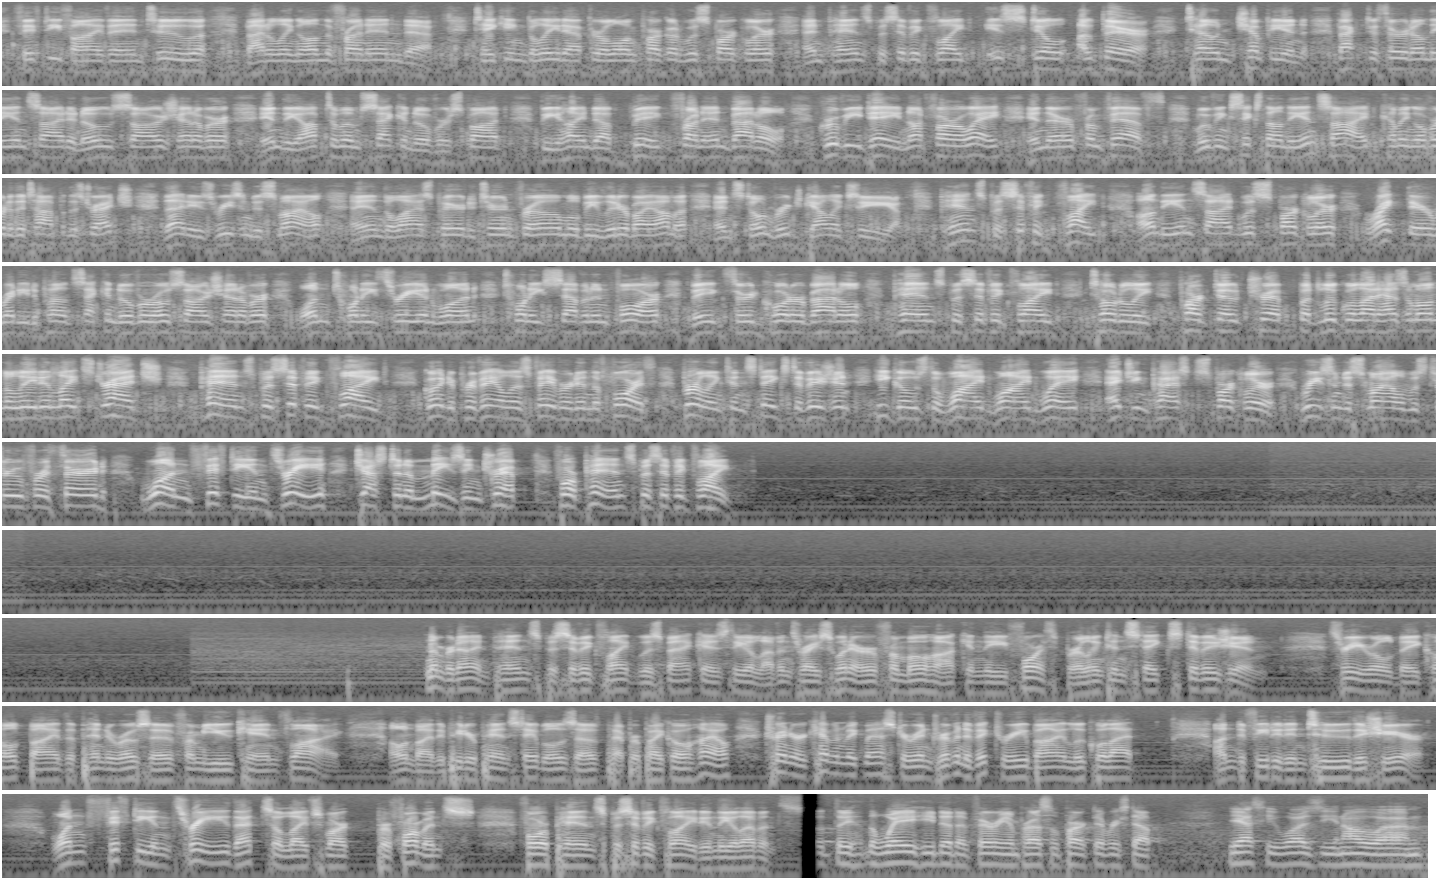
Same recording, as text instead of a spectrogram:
55 and 2, battling on the front end. Uh, taking the lead after a long park out with Sparkler, and Pan's Pacific Flight is still out there. Town Champion back to third on the inside, and Osage Hanover in the optimum second over spot behind a big front end battle. Groovy Day not far away in there from fifth. Moving sixth on the inside, coming over to the top of the stretch. That is Reason to Smile, and the last pair to turn from will be Leader by Alma and Stonebridge Galaxy. Pan's Pacific Flight on the inside was Sparkler, right there ready to pound second over Osage Hanover. 123 and 1, 27 and 4. Big third quarter battle. Pan's Pacific Flight, totally parked out trip, but Luc Ouellette has him on the lead in late stretch. Pan's Pacific Flight going to prevail as favored in the fourth Burlington Stakes Division. He goes the wide, wide way, edging past Sparkler. Reason to Smile was through for third. 150 and 3. Just an amazing trip for Pan's Pacific Flight. Number nine, Pan's Pacific Flight was back as the 11th race winner from Mohawk in the fourth Burlington Stakes Division. Three-year-old bay colt by the Panderosa from You Can Fly. Owned by the Peter Pan Stables of Pepper Pike, Ohio. Trainer Kevin McMaster and driven to victory by Luc Ouellette. Undefeated in two this year. 150 and 3. That's a life's mark performance for Pan's Pacific Flight in the 11th. The, the way he did it, very impressive, parked every step. Yes, he was. You know, um,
